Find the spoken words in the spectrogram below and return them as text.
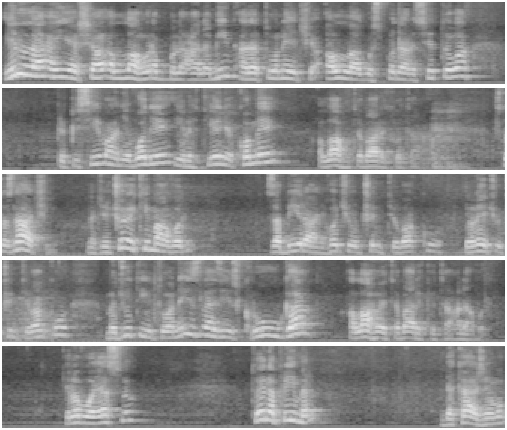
Illa an yasha Allahu rabbul alamin, a da to neće Allah gospodar svjetova, pripisivanje volje ili htjenje kome? Allahu tabarik wa ta'ala. Što znači? Znači čovjek ima volju zabiranje, hoće učiniti ovako ili neće učiniti ovako, međutim to ne izlazi iz kruga Allahu tabarak wa ta'ala volje. Je li ovo jasno? To je na primjer, da kažemo,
